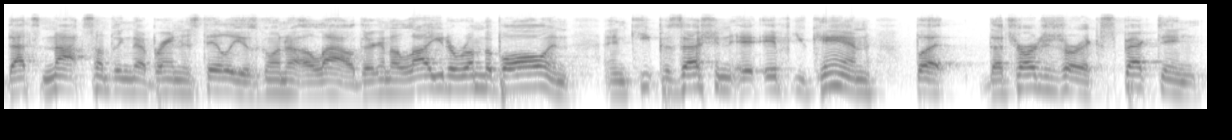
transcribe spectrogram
That's not something that Brandon Staley is going to allow. They're going to allow you to run the ball and and keep possession if you can, but the Chargers are expecting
